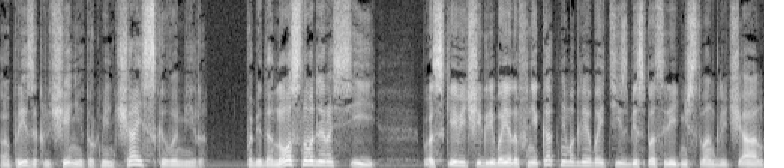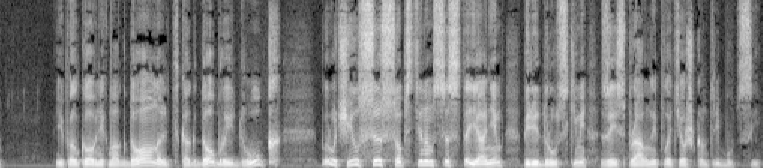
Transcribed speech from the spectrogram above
А при заключении Туркменчайского мира, победоносного для России, Паскевич и Грибоедов никак не могли обойтись без посредничества англичан, и полковник Макдональд, как добрый друг, поручился собственным состоянием перед русскими за исправный платеж контрибуции.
